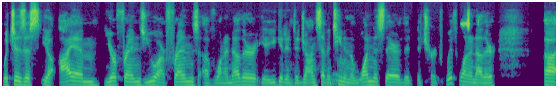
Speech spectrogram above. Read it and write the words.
which is this, you know, I am your friends, you are friends of one another. You, know, you get into John 17 and the oneness there, the, the church with one another. Uh,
